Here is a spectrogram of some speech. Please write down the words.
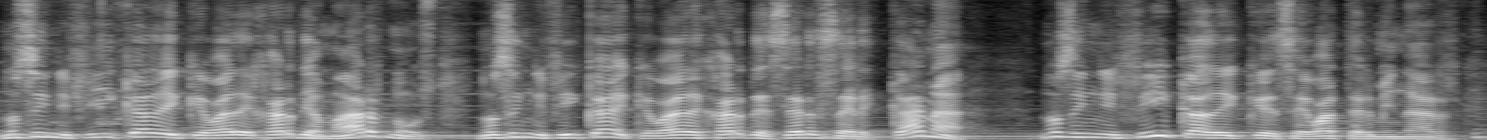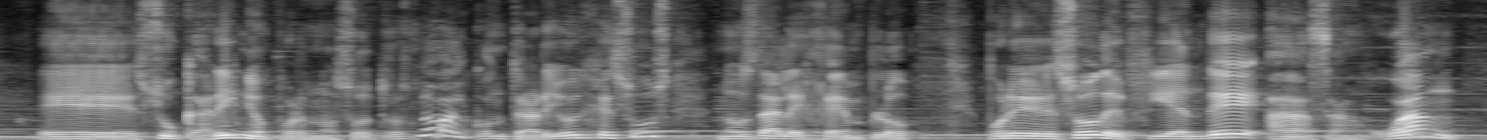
No significa de que va a dejar de amarnos, no significa de que va a dejar de ser cercana, no significa de que se va a terminar eh, su cariño por nosotros. No, al contrario, Jesús nos da el ejemplo. Por eso defiende a San Juan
